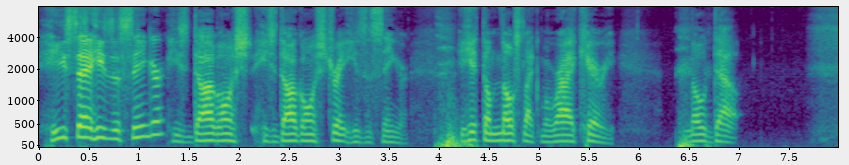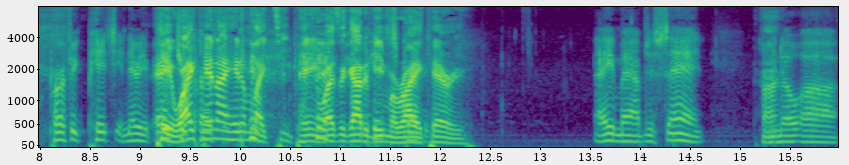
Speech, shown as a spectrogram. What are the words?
He said he's a singer. He's doggone. sh- He's doggone straight. He's a singer. He hit them notes like Mariah Carey, no doubt. Perfect pitch and every. Hey, why can't I hit him like T Pain? Why's it got to be Mariah perfect. Carey? Hey man, I'm just saying. Huh? You know, uh,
